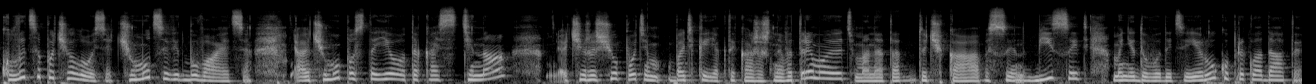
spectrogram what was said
Коли це почалося? Чому це відбувається? Чому постає така стіна, через що потім батьки, як ти кажеш, не витримують? Мене та дочка, син бісить, мені мені доводиться і руку прикладати.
